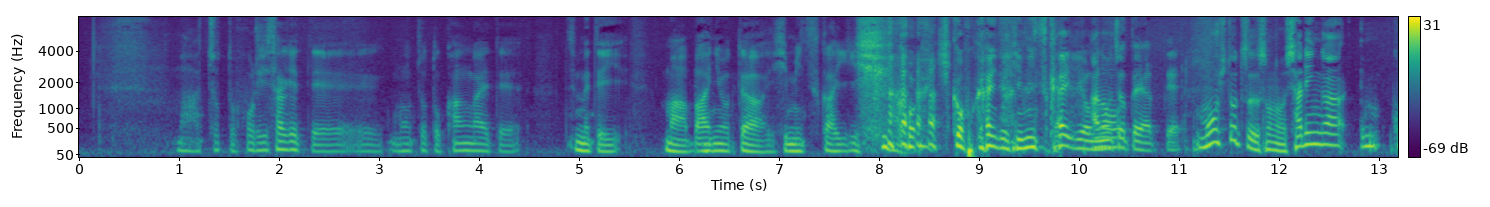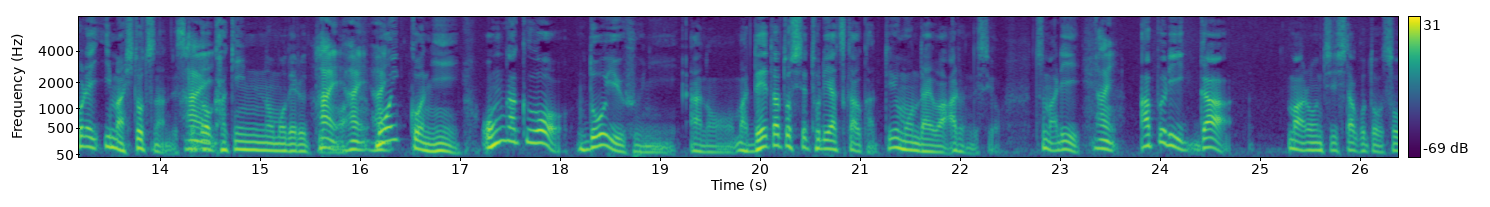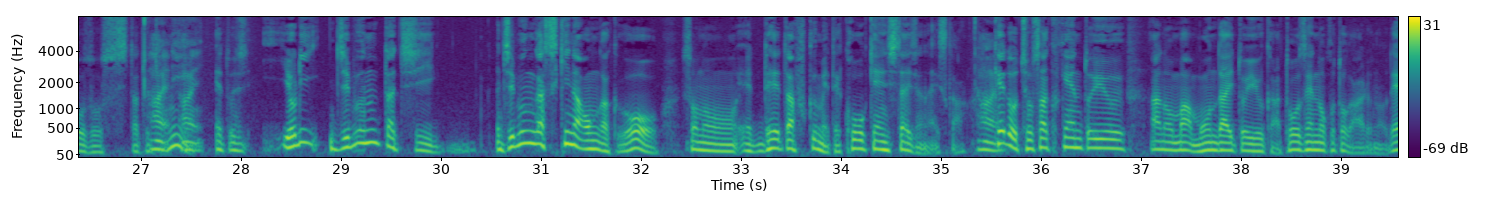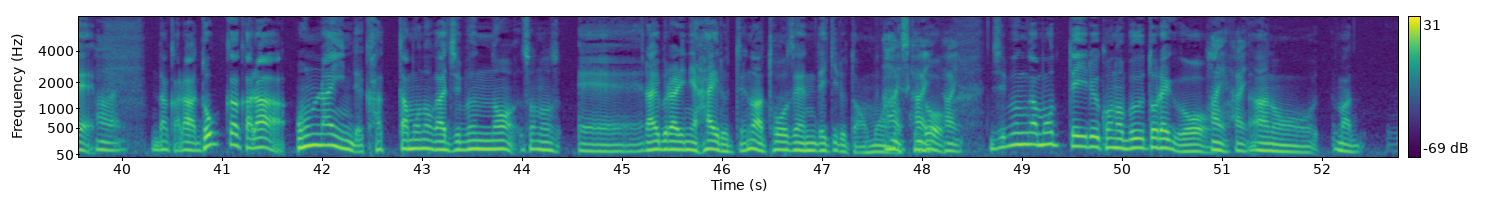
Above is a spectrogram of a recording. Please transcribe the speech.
まあちょっと掘り下げてもうちょっと考えて詰めていいまあ場合によっては秘密会議 非公開で秘密会議をもうちょっとやって。もう一つ、その車輪が、これ今一つなんですけど、はい。課金のモデルっていうのは、はいはいはい。もう一個に音楽をどういうふうにあの、まあ、データとして取り扱うかっていう問題はあるんですよ。つまり、はい。アプリが、まあ、ローンチしたことを想像したときに、はいはい。えっと、じより自分たち自分が好きな音楽をそのえデータ含めて貢献したいじゃないですか、はい。けど著作権というあの、まあ、問題というか当然のことがあるので、はい。だからどっかからオンラインで買ったものが自分のその、えーライブラリに入るっていうのは当然できるとは思うんですけど、はいはいはい。自分が持っているこのブートレグを、はいはい。あのまあ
